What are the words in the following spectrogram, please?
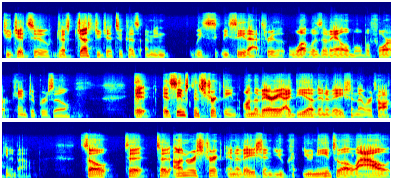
jiu-jitsu just just jiu-jitsu because i mean we we see that through what was available before it came to brazil it it seems constricting on the very idea of innovation that we're talking about. So to to unrestrict innovation, you you need to allow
